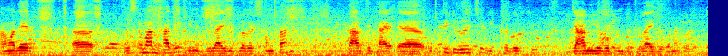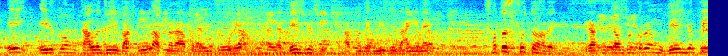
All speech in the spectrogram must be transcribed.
আমাদের আহ, উসমান হাদি যিনি জুলাই বিপ্লবের সন্তান তার যে উক্তিটি রয়েছে বিখ্যাত উক্তি জান দেব কিন্তু জুলাই দেবো না। এই এইরকম কালোজয়ী বাক্যগুলো আপনারা আপনাদের মতো করে দেশব্যাপী আপনাদের নিজ নিজ আঙিনায় স্বতঃস্ফূর্তভাবে গ্রাফিতে অঙ্কন করবে এবং দেশব্যাপী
